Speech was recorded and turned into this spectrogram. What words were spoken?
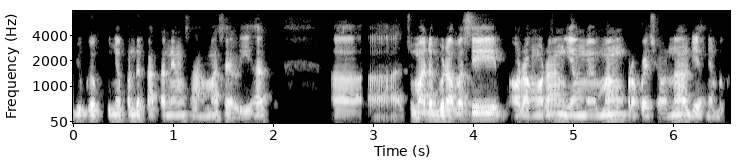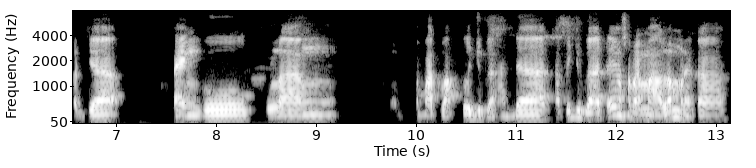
juga punya pendekatan yang sama saya lihat Uh, cuma ada beberapa sih orang-orang yang memang profesional dia hanya bekerja tenggo pulang tepat waktu juga ada. Tapi juga ada yang sampai malam mereka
